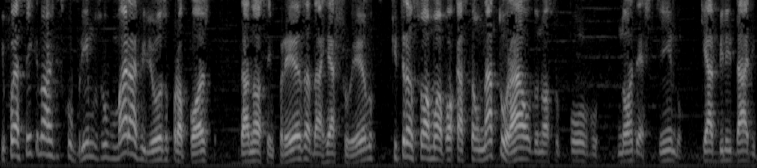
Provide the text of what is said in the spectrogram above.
E foi assim que nós descobrimos o maravilhoso propósito da nossa empresa, da Riachuelo, que transforma uma vocação natural do nosso povo nordestino, que é a habilidade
